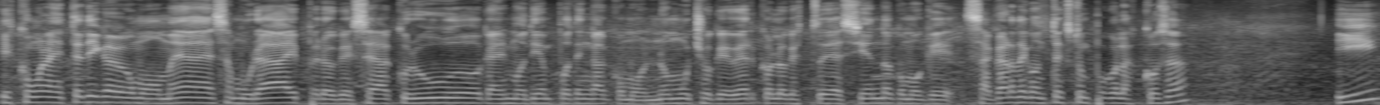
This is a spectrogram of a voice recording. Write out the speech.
Que es como una estética como media de samurái, pero que sea crudo, que al mismo tiempo tenga como no mucho que ver con lo que estoy haciendo, como que sacar de contexto un poco las cosas. Y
